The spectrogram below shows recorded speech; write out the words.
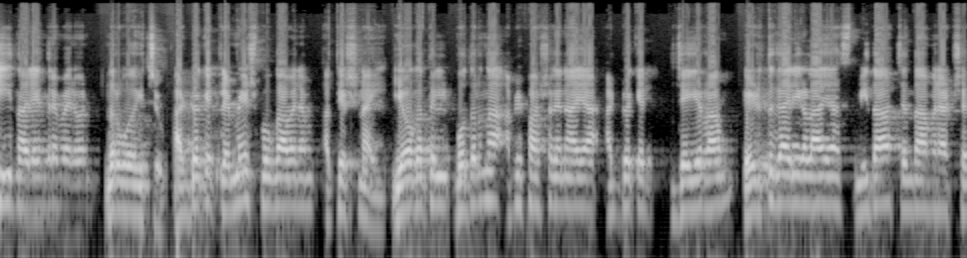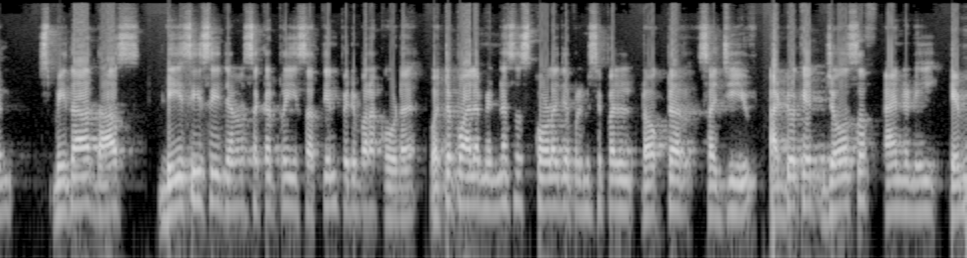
ടി നരേന്ദ്രമേനോൻ നിർവഹിച്ചു. അഡ്വക്കേറ്റ് രമേശ് പൂങ്കാവനം അധ്യക്ഷനായി. യോഗത്തിൽ മുതിർന്ന അഭിഭാഷകനായ അഡ്വക്കേറ്റ് ജയറാം എഴുത്തുകാരികളായ Smitha Chenthamarakshan Smitha Das D C C general secretary Sathyan Perumbarakode Ottapalam N S S college principal doctor Sajeev advocate Joseph Antony M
